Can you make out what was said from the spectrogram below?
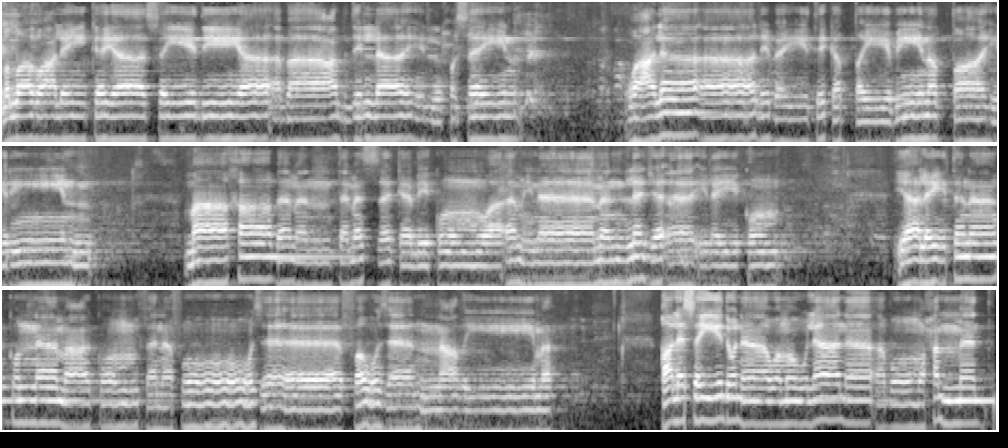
صلى الله عليك يا سيدي يا أبا عبد الله الحسين. وعلى آل بيتك الطيبين الطاهرين. ما خاب من تمسك بكم وأمن من لجأ إليكم. يا ليتنا كنا معكم فنفوز فوزا عظيما. قال سيدنا ومولانا أبو محمد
